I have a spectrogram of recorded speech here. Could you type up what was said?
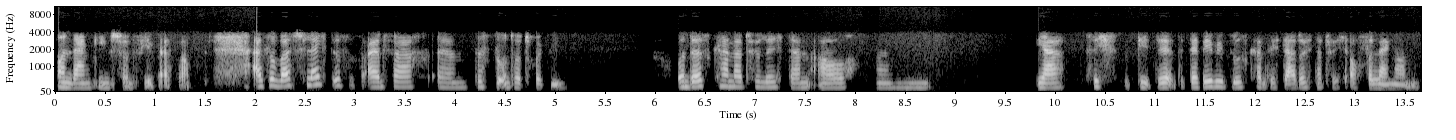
Und dann ging es schon viel besser. Also was schlecht ist, ist einfach, ähm, das zu unterdrücken. Und das kann natürlich dann auch, ähm, ja, sich, die, der, der Babyblues kann sich dadurch natürlich auch verlängern.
